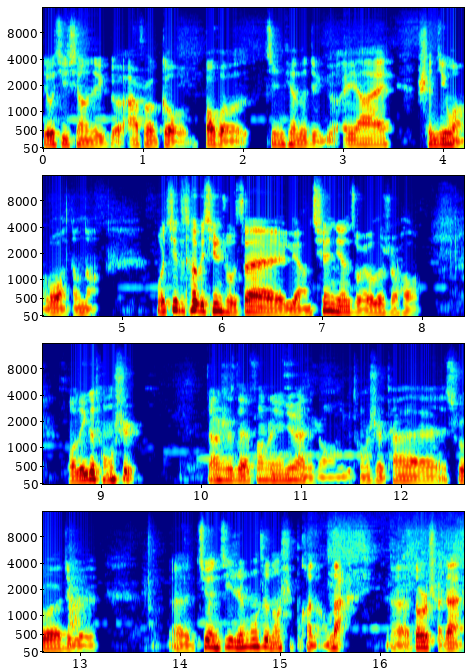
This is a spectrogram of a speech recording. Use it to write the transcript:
尤其像这个 AlphaGo，包括今天的这个 AI 神经网络等等。我记得特别清楚，在两千年左右的时候，我的一个同事当时在方正研究院的时候，一个同事他说这个呃计算机人工智能是不可能的，呃都是扯淡，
